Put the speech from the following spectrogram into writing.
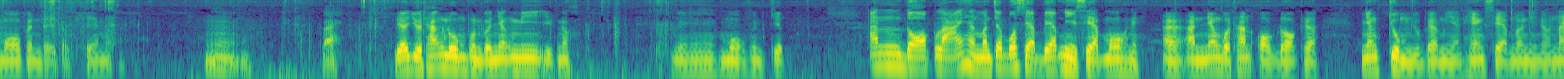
โมเพิ่นได้ดอกแคมา อืมไปเดี๋ยวอยู่ทางลุมผลก็ยังมีอีกเนาะนี่โมเพิ่นเก็บ อันดอกหลายหันมันจะบ่แสบแบบนี้แสบโมนี่เอออันยังบ่ทันออกดอกเถอะยังจุ่มอยู่แบบนี้อันแห้งแสบเนาะนี่เนาะใน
